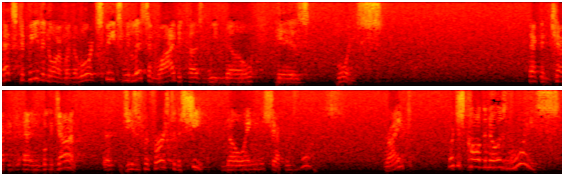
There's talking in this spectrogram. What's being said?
That's to be the norm. When the Lord speaks, we listen. Why? Because we know his voice. Fact, in chapter uh, in the book of John, uh, Jesus refers to the sheep knowing the shepherd's voice. Right? We're just called to know his voice.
